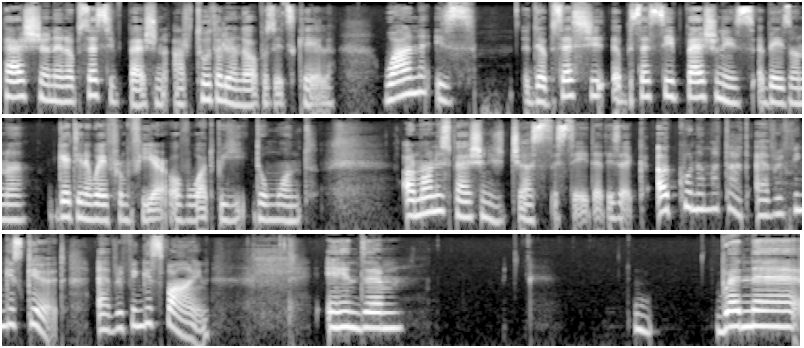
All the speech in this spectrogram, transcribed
passion and obsessive passion are totally on the opposite scale. One is the obsessive, obsessive passion is based on uh, getting away from fear of what we don't want Harmonious passion is just a state that is like Hakuna Matata, everything is good, everything is fine. And um, when uh,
